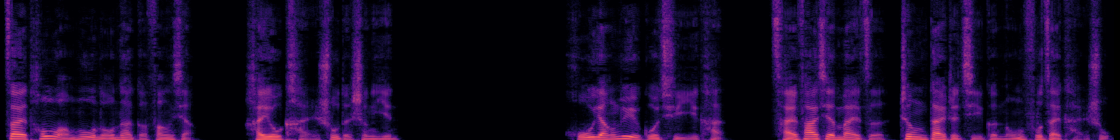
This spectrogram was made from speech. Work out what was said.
在通往木楼那个方向，还有砍树的声音。胡杨掠过去一看。才发现麦子正带着几个农夫在砍树，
